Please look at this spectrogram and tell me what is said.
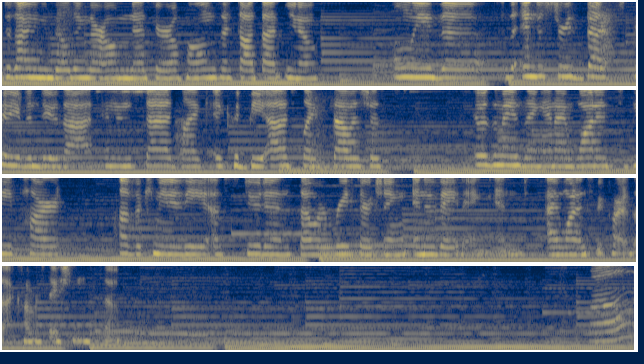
designing and building their own net zero homes. I thought that, you know, only the the industry's best could even do that and instead like it could be us like that was just it was amazing and i wanted to be part of a community of students that were researching, innovating, and I wanted to be part of that conversation. So. Well,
